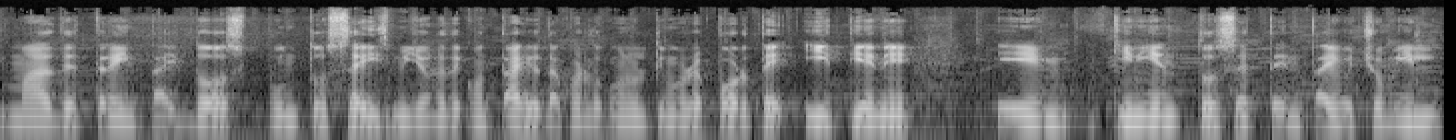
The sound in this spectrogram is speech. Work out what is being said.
más de 32.6 millones de contagios, de acuerdo con el último reporte, y tiene 578 em, mil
